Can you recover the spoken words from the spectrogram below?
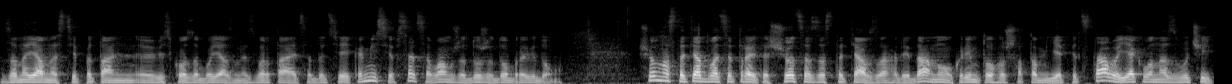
За наявності питань е, військовозобов'язаний звертається до цієї комісії. Все це вам вже дуже добре відомо. Що в нас стаття 23? Що це за стаття взагалі? Да? Ну, окрім того, що там є підстави, як вона звучить.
